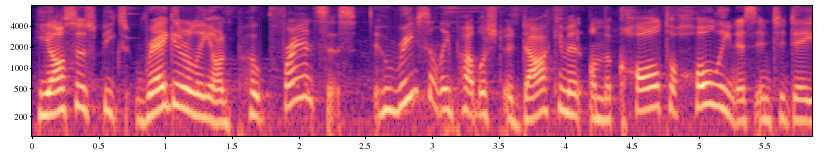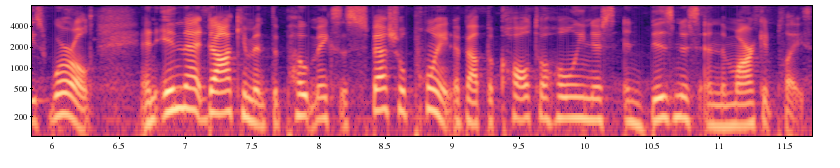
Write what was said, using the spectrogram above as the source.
He also speaks regularly on Pope Francis, who recently published a document on the call to holiness in today's world. And in that document, the Pope makes a special point about the call to holiness in business and the marketplace.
